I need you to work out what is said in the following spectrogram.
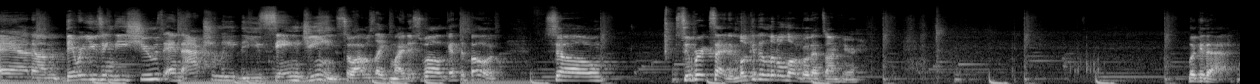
and um, they were using these shoes and actually these same jeans. So I was like, might as well get the both. So, super excited. Look at the little logo that's on here. Look at that.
